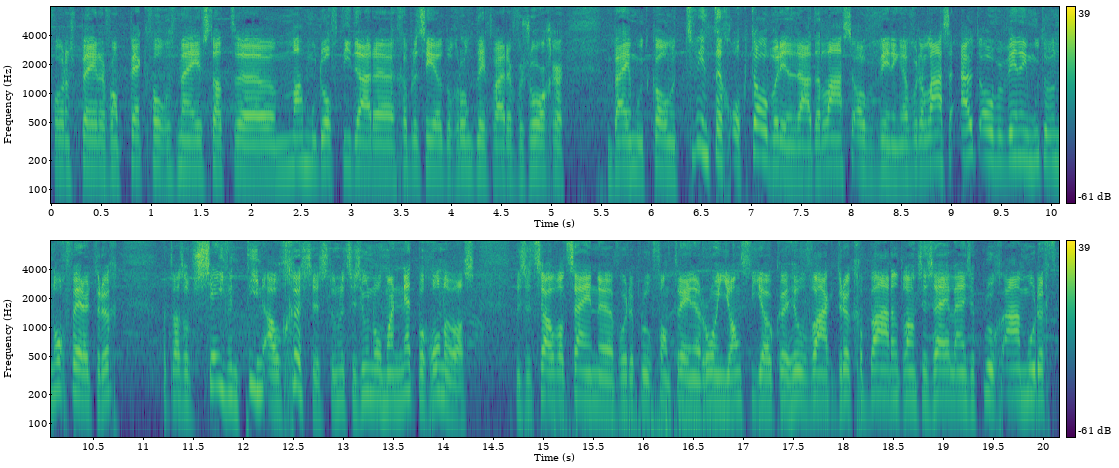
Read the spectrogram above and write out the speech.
voor een speler van PEC. Volgens mij is dat uh, Mahmoudov die daar geblesseerd op de grond ligt. Waar de verzorger bij moet komen. 20 oktober inderdaad, de laatste overwinning. En voor de laatste uitoverwinning moeten we nog verder terug. Dat was op 17 augustus, toen het seizoen nog maar net begonnen was. Dus het zou wat zijn voor de ploeg van trainer Ron Jans. Die ook heel vaak druk gebarend langs de zijlijn zijn ploeg aanmoedigt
